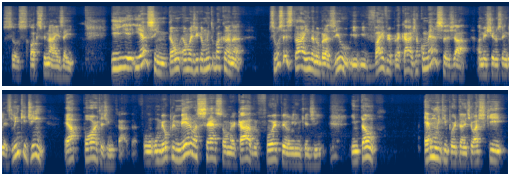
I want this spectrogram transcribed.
seus toques finais aí. E, e, é assim, então é uma dica muito bacana. Se você está ainda no Brasil e, e vai vir para cá, já começa já a mexer no seu inglês. LinkedIn é a porta de entrada. O, o meu primeiro acesso ao mercado foi pelo LinkedIn. Então, é muito importante. Eu acho que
